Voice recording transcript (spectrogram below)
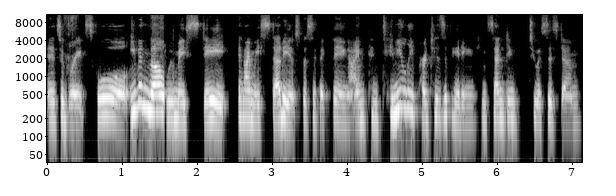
and it's a great school. Even though we may state and I may study a specific thing, I'm continually participating and consenting to a system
